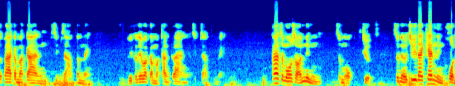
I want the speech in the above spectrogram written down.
สภากรรมการสิบสามตำแหน่ง หรือเขาเรียกว่ากรรมการกลางสิบสามตำแหน่ง ถ้าสโมสรหนึ่งสโมชื่อเสนอชื่อได้แค่หนึ่งคน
